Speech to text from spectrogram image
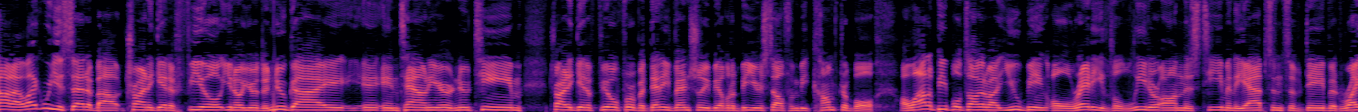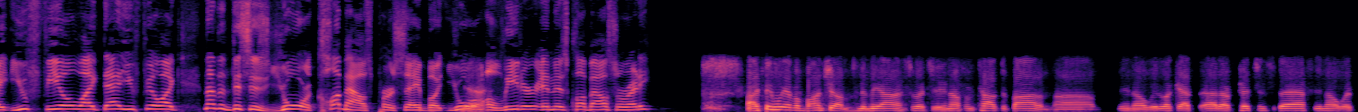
I like what you said about trying to get a feel. You know, you're the new guy in, town here, new team, try to get a feel for it, but then eventually be able to be yourself and be comfortable. A lot of people talking about you being already the leader on this team in the absence of David Wright. You feel like that? You feel like, not that this is your clubhouse per se, but you're yeah. a leader in this clubhouse already? I think we have a bunch of them, to be honest with you, you know, from top to bottom. Uh, you know, we look at, at our pitching staff, you know, with,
